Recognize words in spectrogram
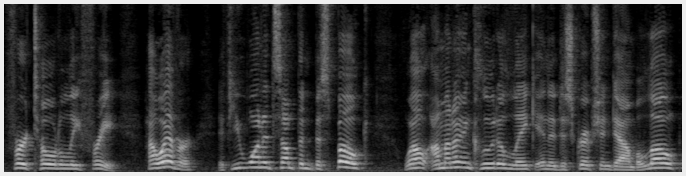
for totally free. However, if you wanted something bespoke, well, I'm to include a link in the description down below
